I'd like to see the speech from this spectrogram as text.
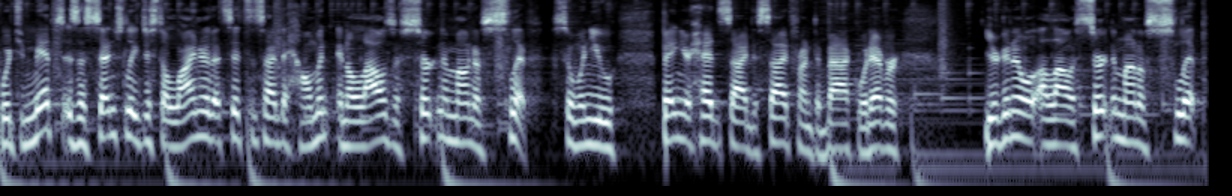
which MIPS is essentially just a liner that sits inside the helmet and allows a certain amount of slip. So when you bang your head side to side, front to back, whatever, you're gonna allow a certain amount of slip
